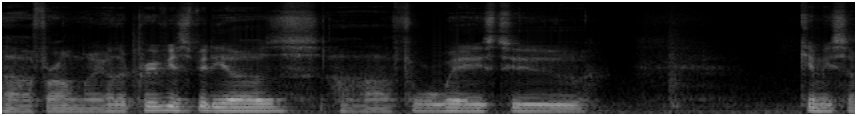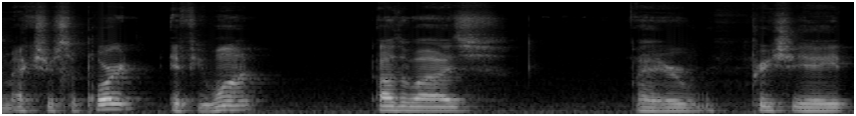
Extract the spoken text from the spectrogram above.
uh, for all my other previous videos, uh, for ways to give me some extra support if you want. Otherwise, I appreciate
